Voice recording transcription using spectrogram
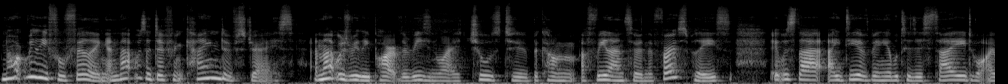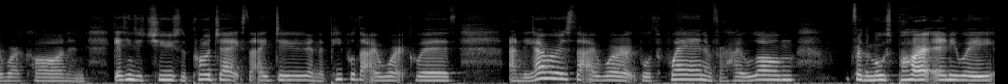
not really fulfilling. And that was a different kind of stress. And that was really part of the reason why I chose to become a freelancer in the first place. It was that idea of being able to decide what I work on and getting to choose the projects that I do and the people that I work with and the hours that I work, both when and for how long. For the most part, anyway.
